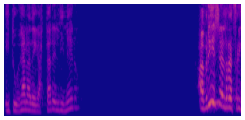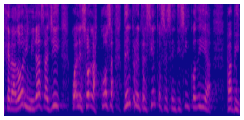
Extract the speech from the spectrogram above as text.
y tu ganas de gastar el dinero. Abrís el refrigerador y mirás allí cuáles son las cosas dentro de 365 días. Papi,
